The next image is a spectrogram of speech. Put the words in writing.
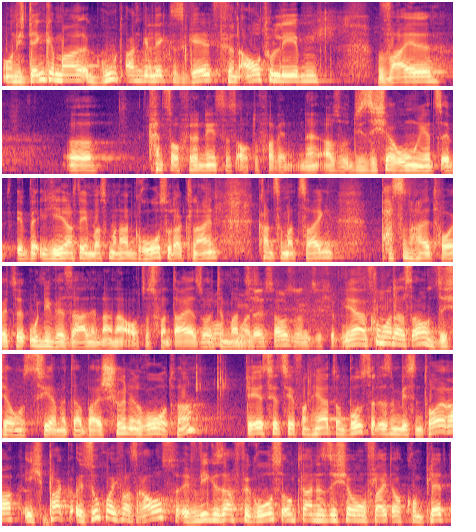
und ich denke mal gut angelegtes Geld für ein Autoleben, weil äh, kannst du auch für dein nächstes Auto verwenden. Ne? Also die Sicherung jetzt, äh, je nachdem, was man hat, groß oder klein, kannst du mal zeigen passen halt heute universal in andere Autos. Von daher sollte oh, man. Guck mal, da ist auch so ein Sicherungszieher. Ja, guck mal, da ist auch ein Sicherungszieher mit dabei. Schön in Rot. He? Der ist jetzt hier von Herd und Bus, das ist ein bisschen teurer. Ich, ich suche euch was raus. Wie gesagt, für große und kleine Sicherungen, vielleicht auch komplett.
